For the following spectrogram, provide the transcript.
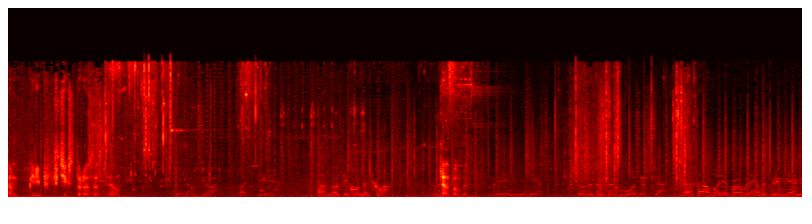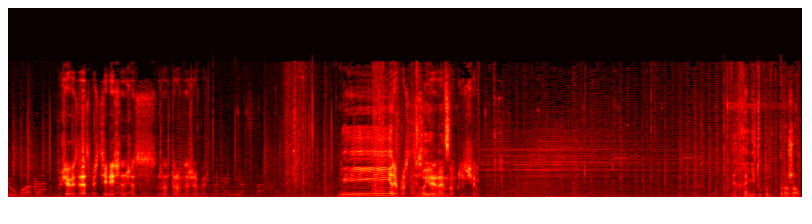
Там крип в текстуру застрял. Одну секундочку. Сейчас бог будет. Что ты там так возишься? Да там были проблемы с ремнями у бака. Вообще вы зря спустились, он сейчас на втором этаже будет. Наконец-то. Не-не-не-не-не, Я просто твою мать. Включил. Ага, не ту кнопку прожал.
